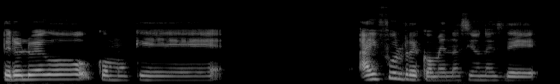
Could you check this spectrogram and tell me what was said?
pero luego como que hay full recomendaciones de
